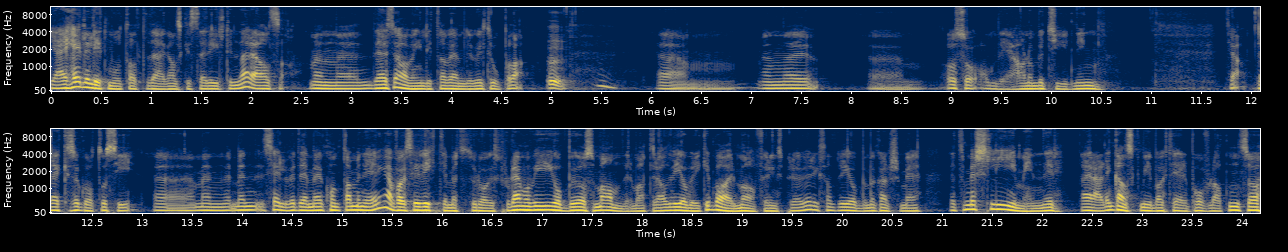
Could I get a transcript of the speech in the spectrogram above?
jeg heller litt mot at det er ganske sterilt inni der, altså. Men det det avhenger litt av hvem du vil tro på, da. Mm. Um, men uh, um, også om det har noen betydning Tja, det er ikke så godt å si. Uh, men, men selve det med kontaminering er faktisk et viktig metodologisk problem. Og vi jobber jo også med andre materialer. Vi jobber ikke bare med avføringsprøver. Vi jobber med, kanskje med dette med slimhinner. Der er det ganske mye bakterier på overflaten, så,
